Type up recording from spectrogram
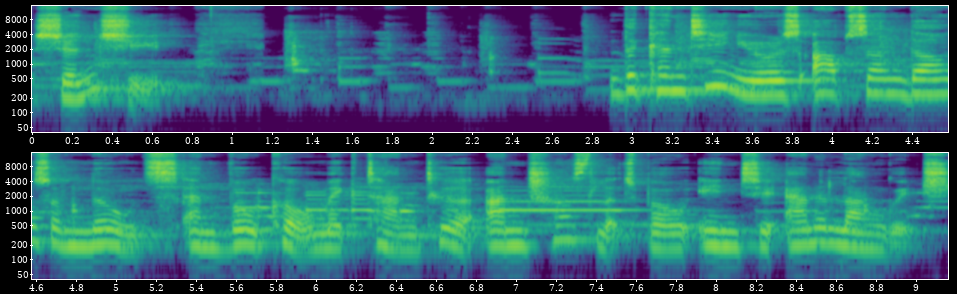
神曲。The continuous ups and downs of notes and vocal make Tante untranslatable into any language.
